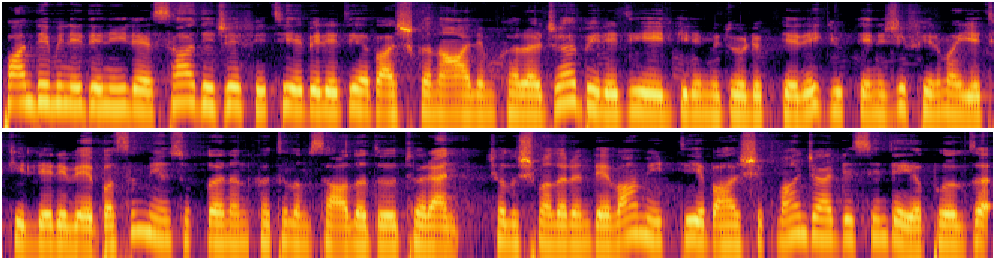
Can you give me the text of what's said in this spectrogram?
Pandemi nedeniyle sadece Fethiye Belediye Başkanı Alim Karaca, belediye ilgili müdürlükleri, yüklenici firma yetkilileri ve basın mensuplarının katılım sağladığı tören çalışmaların devam ettiği Bağışıkman Caddesi'nde yapıldı.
